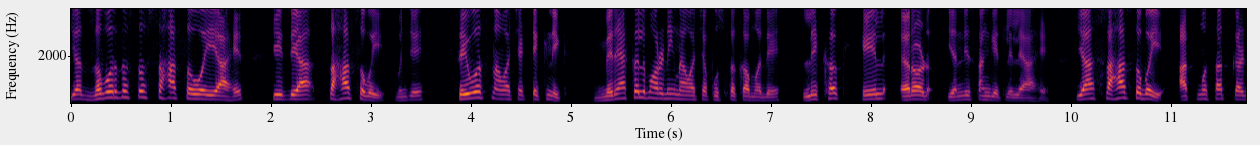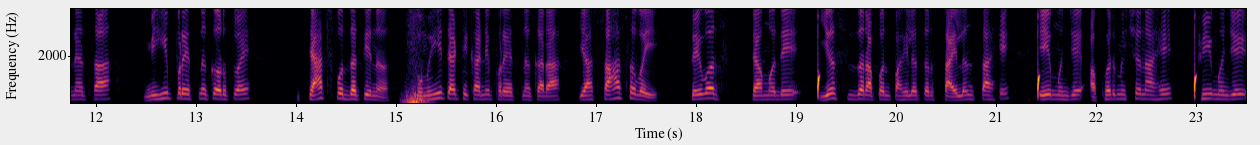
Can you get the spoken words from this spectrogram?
या जबरदस्त सहा सवयी आहेत की त्या सहा सवयी म्हणजे सेवस नावाच्या टेक्निक मिरॅकल मॉर्निंग नावाच्या पुस्तकामध्ये लेखक हेल एरॉड यांनी सांगितलेले आहे. या सहा सवयी आत्मसात करण्याचा मीही प्रयत्न करतोय. त्याच पद्धतीनं तुम्हीही त्या ठिकाणी प्रयत्न करा. या सहा सवयी सेवर्स त्यामध्ये यस जर आपण पाहिलं तर सायलन्स आहे. ए म्हणजे अफर्मेशन आहे. फी म्हणजे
